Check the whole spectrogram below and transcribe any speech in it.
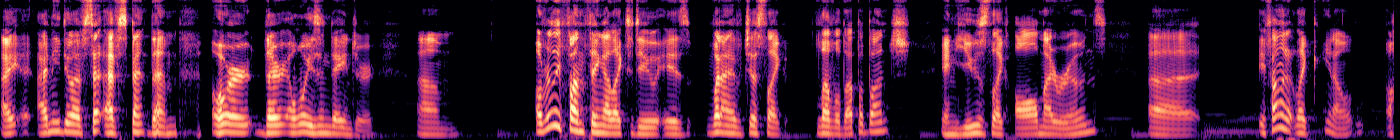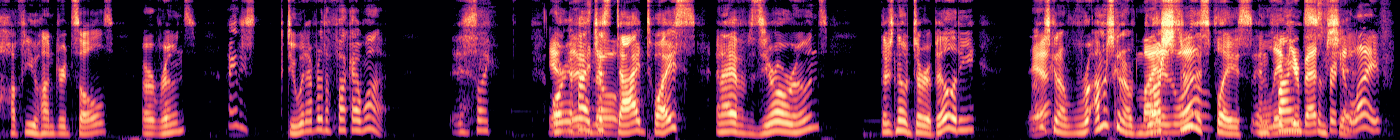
I I need to have set, have spent them, or they're always in danger. Um, a really fun thing I like to do is when I've just like leveled up a bunch and used like all my runes. Uh, if I'm at like you know a few hundred souls or runes, I can just do whatever the fuck I want. It's like, Yeah, or if I there's just died twice and I have zero runes, there's no durability. I'm just gonna ru- I'm just gonna Might rush as through well. this place and live find your best some freaking shit. life.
